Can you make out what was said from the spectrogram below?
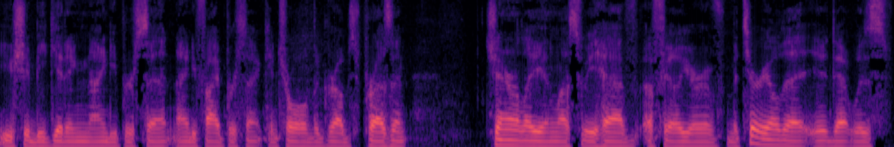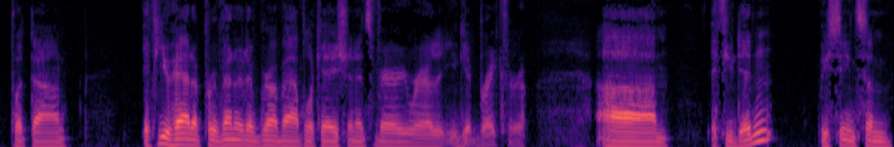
you should be getting 90%, 95% control of the grubs present generally unless we have a failure of material that that was put down if you had a preventative grub application it's very rare that you get breakthrough. Um, if you didn't we've seen some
